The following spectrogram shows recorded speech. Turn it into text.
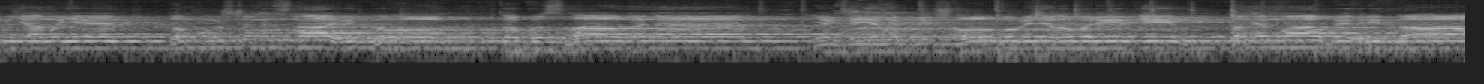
ім'я моє, тому що не знають того, хто послав мене. Якби я не прийшов, бо ви не говорив їм, то не мав би гріха,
